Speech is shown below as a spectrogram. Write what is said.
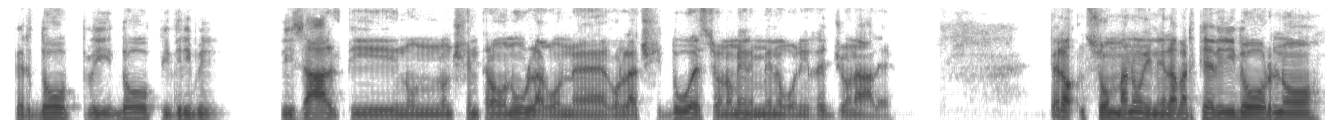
per doppi, doppi tripli salti, non, non c'entrano nulla con, con la C2 secondo me nemmeno con il regionale però, insomma, noi nella partita di ritorno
